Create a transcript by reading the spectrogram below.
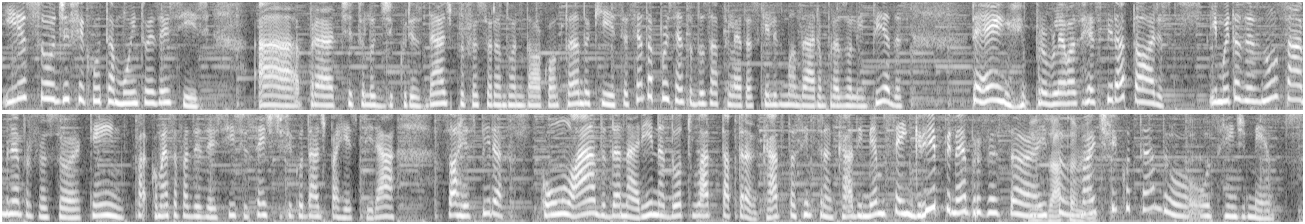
e isso dificulta muito o exercício. Ah, para título de curiosidade, o professor Antônio estava contando que 60% dos atletas que eles mandaram para as Olimpíadas tem problemas respiratórios. E muitas vezes não sabe, né, professor? Quem começa a fazer exercício sente dificuldade para respirar, só respira com um lado da narina, do outro lado tá trancado, tá sempre trancado, e mesmo sem gripe, né, professor? Exatamente. Isso vai dificultando os rendimentos.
